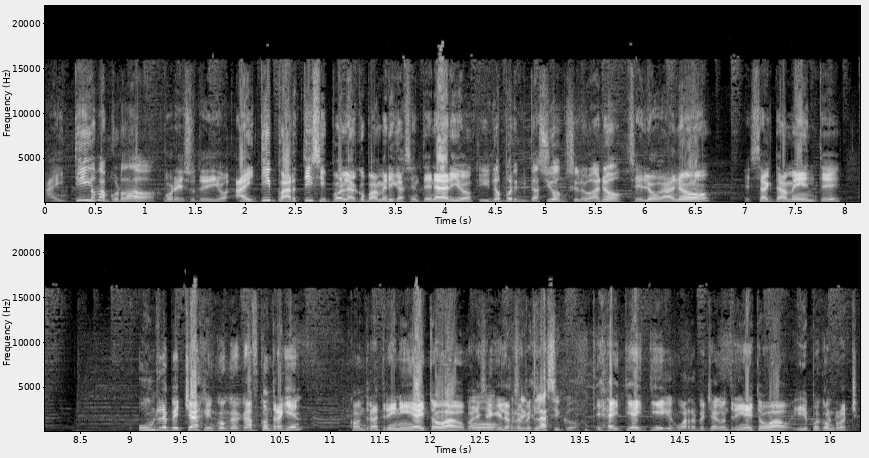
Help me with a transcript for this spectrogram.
Haití, No me acordaba. por eso te digo, Haití participó en la Copa América Centenario, Y no por invitación, se lo ganó. se lo ganó, exactamente. Un repechaje en CONCACAF, ¿contra quién? Contra Trinidad y Tobago. Parece Oh, que los es el clásico. Haití, tiene que jugar repechaje con Trinidad y Tobago y después con Rocha.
